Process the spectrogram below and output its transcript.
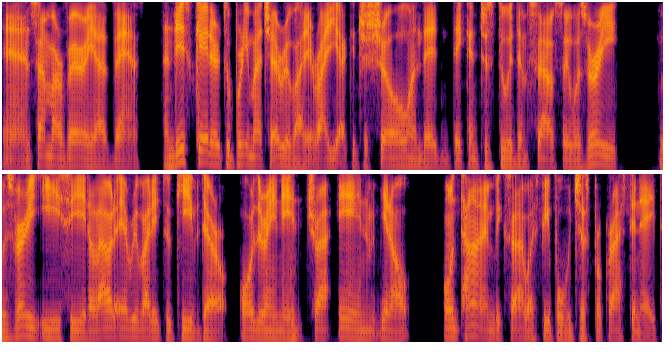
and some are very advanced. And this catered to pretty much everybody, right? I could just show and they, they can just do it themselves. So it was very It was very easy. It allowed everybody to keep their ordering in tra- in, you know, on time because otherwise people would just procrastinate.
